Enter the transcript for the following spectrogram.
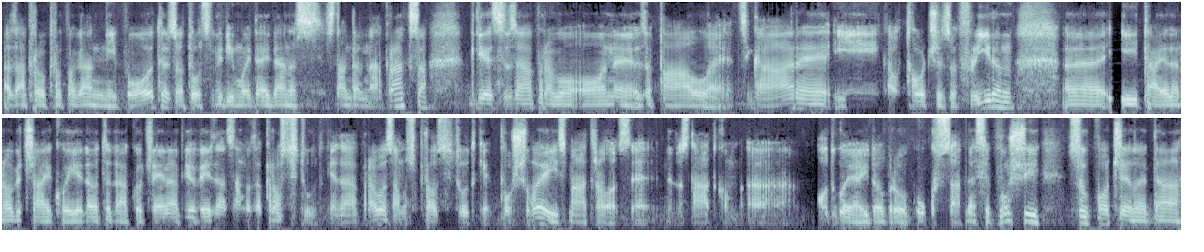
a zapravo propagandni potez, a to vidimo i da je danas standardna praksa, gdje se zapravo one zapale cigare i kao torches of freedom e, i taj jedan običaj koji je do tada kod žena bio vezan samo za prostitutke, zapravo samo su prostitutke pušile i smatralo se nedostatkom odgoja i dobrog ukusa da se puši, su počele da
